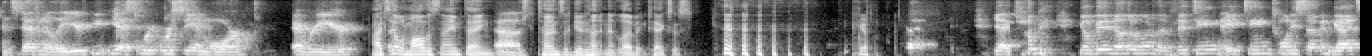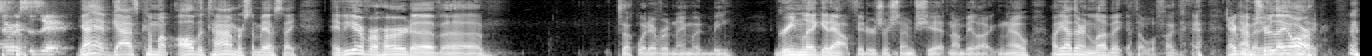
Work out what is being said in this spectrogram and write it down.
it's definitely you're you, yes, we're we're seeing more every year. I tell them all the same thing. Uh, There's tons of good hunting at Lubbock, Texas. Yeah, you'll be you'll be another one of the 15, 18, 27 guide services there. Yeah, I have guys come up all the time, or somebody will say, "Have you ever heard of uh, fuck whatever the name would be. Green legged outfitters or some shit. And I'll be like, no. Oh yeah, they're in Lubbock. I thought, well fuck. I'm sure in they are.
